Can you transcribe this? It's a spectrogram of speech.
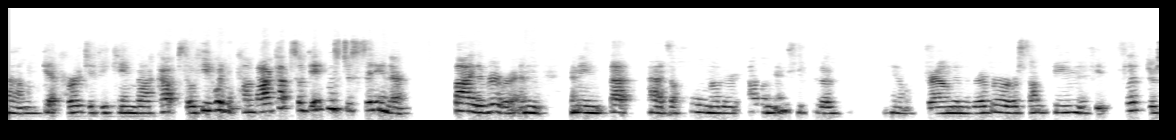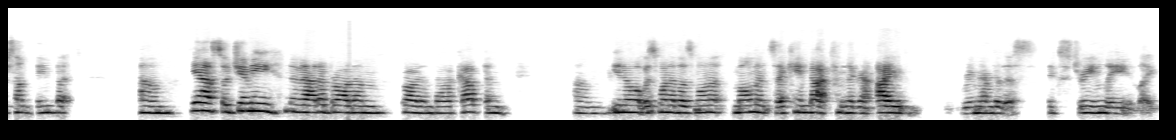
um, get hurt if he came back up. So he wouldn't come back up. So Dayton was just sitting there by the river. And I mean, that adds a whole nother element. He could have, you know, drowned in the river or something if he slipped or something. But um, yeah, so Jimmy Nevada brought him brought him back up, and um, you know, it was one of those mo- moments. I came back from the ground. I remember this extremely like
